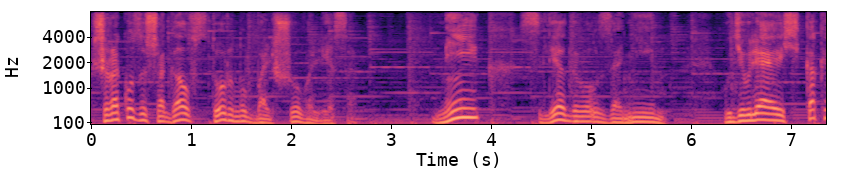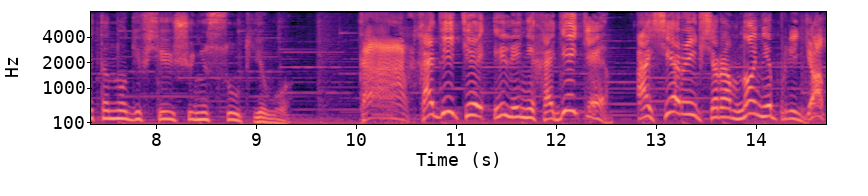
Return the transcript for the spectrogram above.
широко зашагал в сторону большого леса. Мик следовал за ним, удивляясь, как это ноги все еще несут его. «Как, ходите или не ходите, а серый все равно не придет!»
